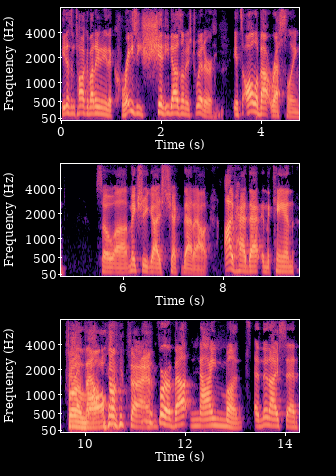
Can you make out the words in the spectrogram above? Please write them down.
he doesn't talk about any of the crazy shit he does on his Twitter. It's all about wrestling. So uh, make sure you guys check that out. I've had that in the can for a about- long time. for about nine months. And then I said,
